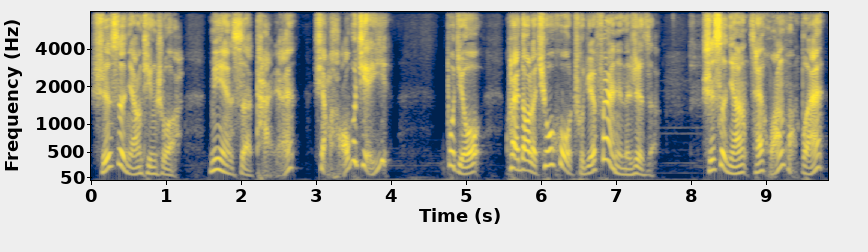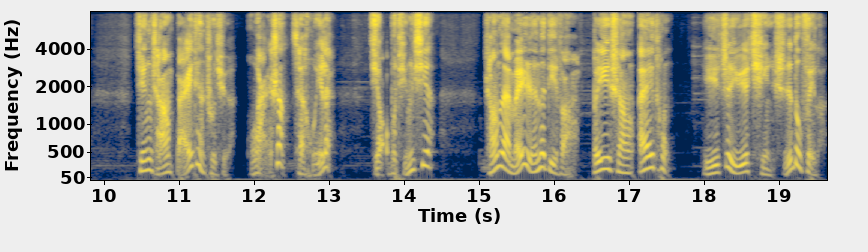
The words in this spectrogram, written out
十四娘听说，面色坦然，像毫不介意。不久，快到了秋后处决犯人的日子，十四娘才惶惶不安，经常白天出去，晚上才回来，脚不停歇。常在没人的地方悲伤哀痛，以至于寝食都废了。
